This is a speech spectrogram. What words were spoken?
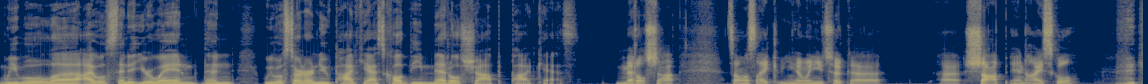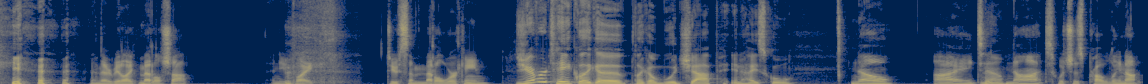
we will. Uh, I will send it your way, and then we will start our new podcast called the Metal Shop Podcast. Metal shop. It's almost like you know when you took a, a shop in high school yeah. and there'd be like metal shop and you'd like do some metalworking. Did you ever take like a like a wood shop in high school? No, I did No? not, which is probably not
